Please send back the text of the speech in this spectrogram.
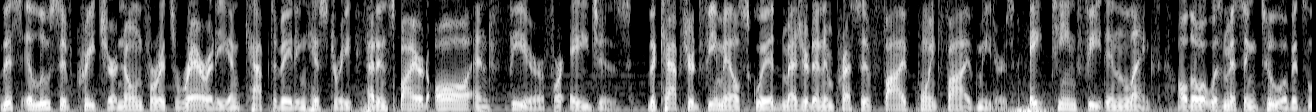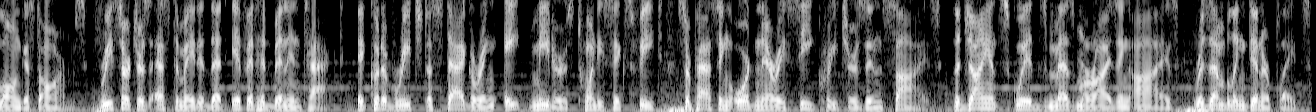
This elusive creature, known for its rarity and captivating history, had inspired awe and fear for ages. The captured female squid measured an impressive 5.5 meters, 18 feet in length, although it was missing two of its longest arms. Researchers estimated that if it had been intact, it could have reached a staggering 8 meters meters 26 feet, surpassing ordinary sea creatures in size. The giant squid's mesmerizing eyes, resembling dinner plates,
